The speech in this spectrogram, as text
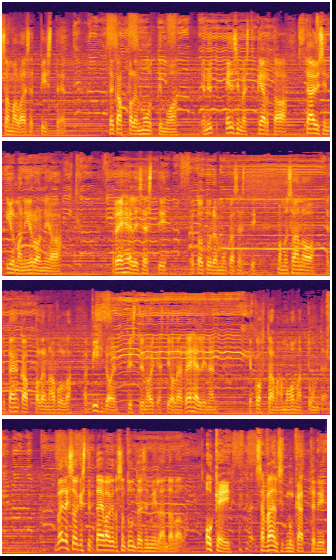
samanlaiset pisteet. Tämä kappale muutti mua ja nyt ensimmäistä kertaa täysin ilman ironiaa, rehellisesti ja totuudenmukaisesti mä voin sanoa, että tämän kappaleen avulla mä vihdoin pystyn oikeasti olemaan rehellinen ja kohtaamaan mun omat tunteet. Väitätkö oikeasti, että tämä ei vaikuta sun tunteisiin millään tavalla? Okei, okay. sä väänsit mun kätteni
